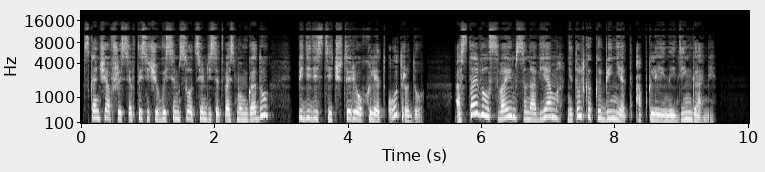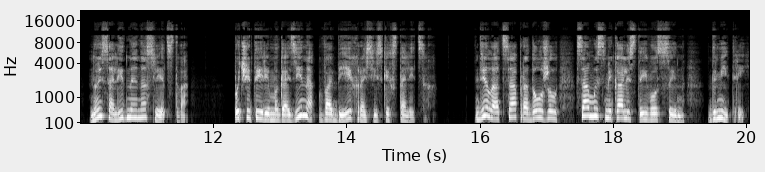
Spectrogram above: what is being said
скончавшийся в 1878 году, 54 лет от роду, оставил своим сыновьям не только кабинет, обклеенный деньгами, но и солидное наследство – по четыре магазина в обеих российских столицах. Дело отца продолжил самый смекалистый его сын, Дмитрий.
